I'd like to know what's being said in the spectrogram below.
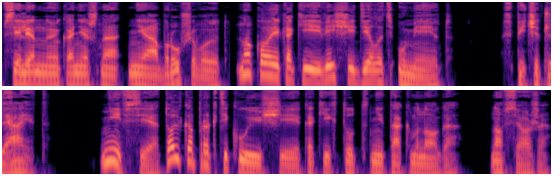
Вселенную, конечно, не обрушивают, но кое-какие вещи делать умеют. Впечатляет. Не все, только практикующие, каких тут не так много, но все же.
